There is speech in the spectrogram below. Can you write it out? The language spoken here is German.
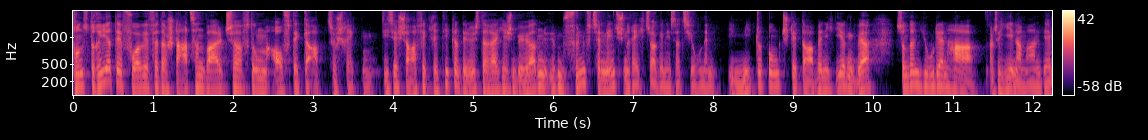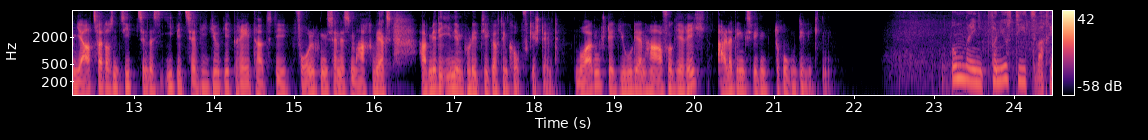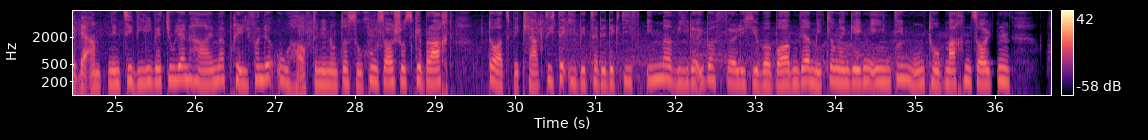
Konstruierte Vorwürfe der Staatsanwaltschaft, um Aufdecker abzuschrecken. Diese scharfe Kritik an den österreichischen Behörden üben 15 Menschenrechtsorganisationen. Im Mittelpunkt steht dabei nicht irgendwer, sondern Julian H., also jener Mann, der im Jahr 2017 das Ibiza-Video gedreht hat. Die Folgen seines Machwerks haben mir die Innenpolitik auf den Kopf gestellt. Morgen steht Julian H. vor Gericht, allerdings wegen Drogendelikten. Umringt von Justizwachebeamten in Zivil wird Julian H. im April von der U-Haft in den Untersuchungsausschuss gebracht Dort beklagt sich der Ibiza-Detektiv immer wieder über völlig überbordende Ermittlungen gegen ihn, die ihn mundtot machen sollten.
